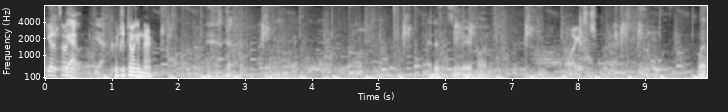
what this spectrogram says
You gotta tongue Yeah, in. yeah. Put your tongue in there. That doesn't seem very fun. Oh, I guess I should put it. What?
